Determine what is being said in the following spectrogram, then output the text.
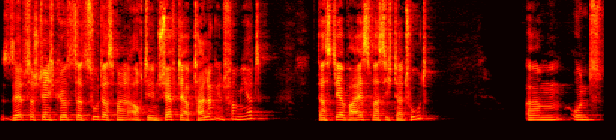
Selbstverständlich gehört es dazu, dass man auch den Chef der Abteilung informiert, dass der weiß, was sich da tut. Ähm, und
